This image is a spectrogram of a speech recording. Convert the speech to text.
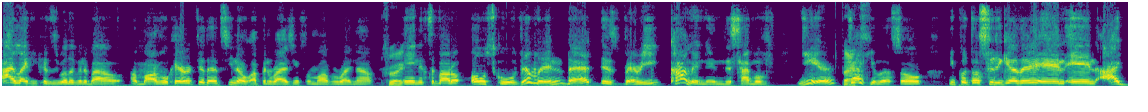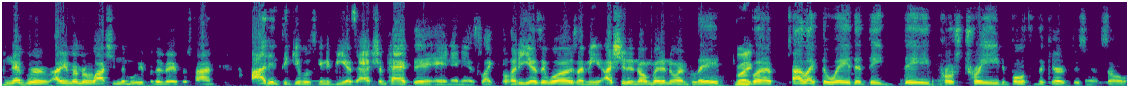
I like it because it's relevant about a Marvel character that's you know up and rising for Marvel right now right. and it's about an old school villain that is very common in this time of year, Facts. Dracula. So you put those two together, and and I never, I remember watching the movie for the very first time. I didn't think it was going to be as action packed and, and, and as like bloody as it was. I mean, I should have known better knowing Blade, Right. but I like the way that they they portrayed both of the characters in it. So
